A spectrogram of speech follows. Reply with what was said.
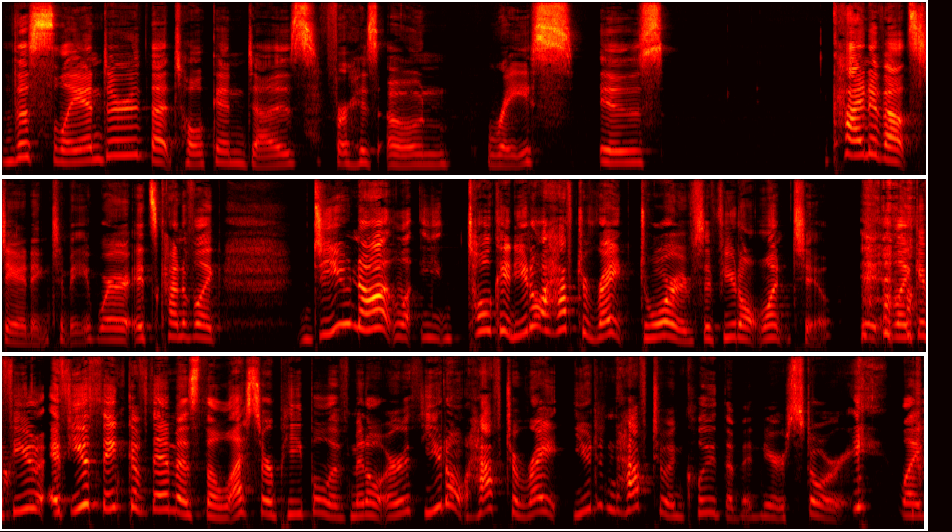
the slander that Tolkien does for his own race is kind of outstanding to me where it's kind of like do you not Tolkien you don't have to write dwarves if you don't want to. It, like if you if you think of them as the lesser people of Middle Earth you don't have to write you didn't have to include them in your story. Like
